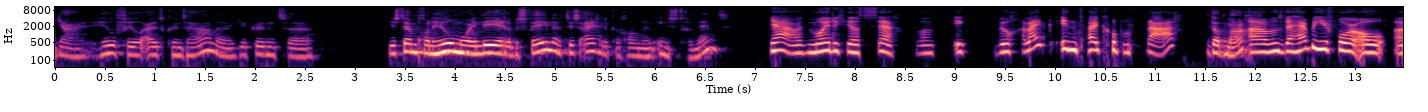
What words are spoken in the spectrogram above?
ja, heel veel uit kunt halen. Je kunt je stem gewoon heel mooi leren bespelen. Het is eigenlijk gewoon een instrument. Ja, wat mooi dat je dat zegt. Want ik wil gelijk induiken op een vraag. Dat mag. Uh, want we hebben hiervoor al um,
